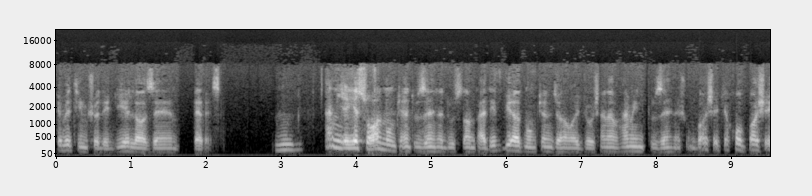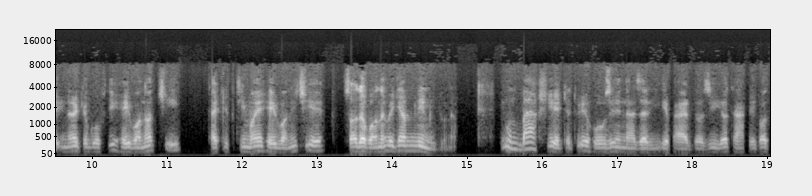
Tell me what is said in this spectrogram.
که به تیم شدگی لازم برسن. همینجا یه سوال ممکنه تو ذهن دوستان پدید بیاد. ممکنه جناب جوشن هم همین تو ذهنشون باشه که خب باشه اینا که گفتی حیوانات چی؟ تکلیف تیمای حیوانی چیه؟ صادقانه بگم نمی‌دونم. اون بخشیه که توی حوزه نظریه پردازی یا تحقیقات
